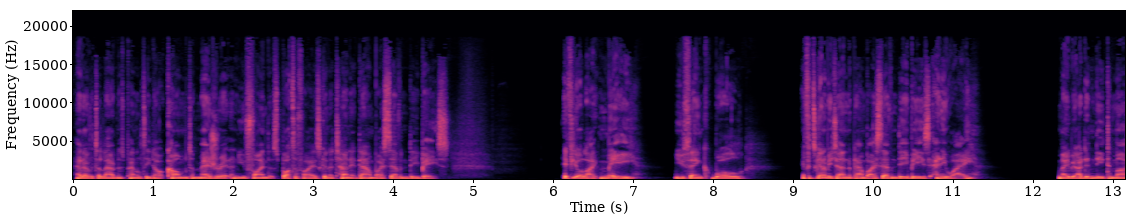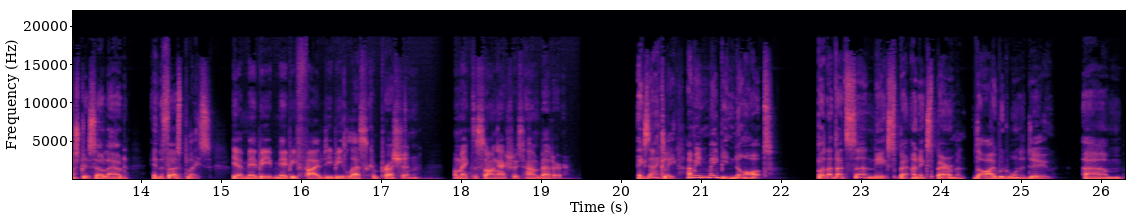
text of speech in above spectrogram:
head over to loudnesspenalty.com to measure it and you find that Spotify is going to turn it down by 7 dBs. If you're like me, you think, well, if it's going to be turned down by 7 dBs anyway, maybe I didn't need to master it so loud in the first place. Yeah, maybe maybe 5 dB less compression will make the song actually sound better. Exactly. I mean, maybe not, but that's certainly an experiment that I would want to do. Um,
